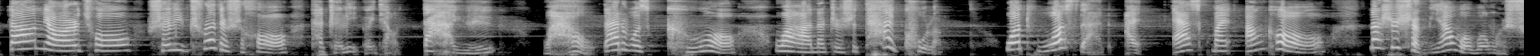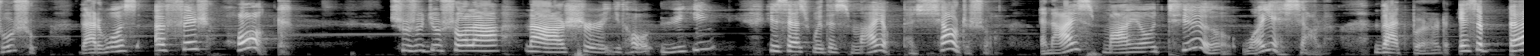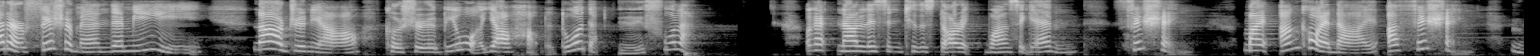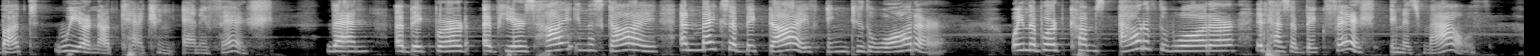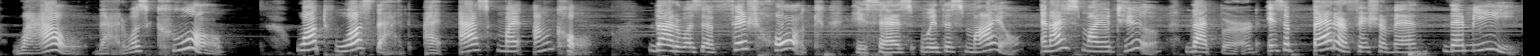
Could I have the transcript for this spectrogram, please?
当鸟儿从水里出来的时候，它嘴里有一条大鱼。Wow, that was cool! 哇，那真是太酷了。What was that? I asked my uncle. 那是什么呀？我问我叔叔。That was a fish hawk。叔叔就说啦，那是一头鱼鹰。He says with a smile，他笑着说，And I smile too，我也笑了。That bird is a better fisherman than me。那只鸟可是比我要好得多的渔夫啦。Okay, now listen to the story once again. Fishing. My uncle and I are fishing, but we are not catching any fish. Then a big bird appears high in the sky and makes a big dive into the water. When the bird comes out of the water, it has a big fish in its mouth. Wow, that was cool. What was that? I asked my uncle. That was a fish hawk, he says with a smile. And I smile too. That bird is a better fisherman than me.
